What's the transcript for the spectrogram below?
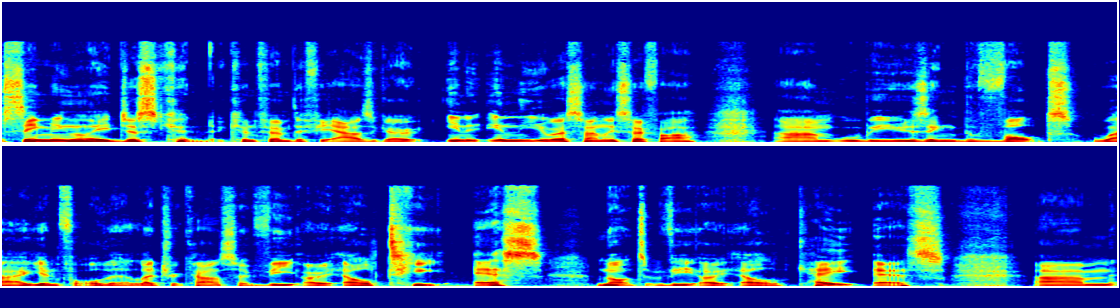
seemingly just con- confirmed a few hours ago in in the US only so far. Um, will be using the Voltswagen for all their electric cars. So V O L T S, not V O L K S. Um,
